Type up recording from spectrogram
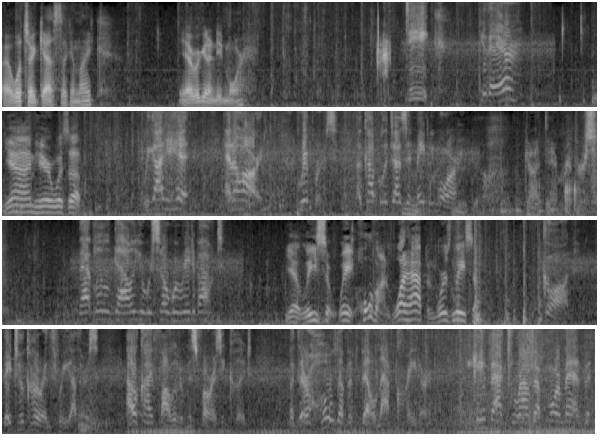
Alright, what's our gas looking like? Yeah, we're gonna need more. Deke, you there? Yeah, I'm here. What's up? We got hit, and hard. Rippers. A couple of dozen, hmm. maybe more. There you go. Goddamn rippers. That little gal you were so worried about? Yeah, Lisa. Wait, hold on. What happened? Where's Lisa? Gone. They took her and three others. Alki followed him as far as he could. But they're holed up at Belknap Crater. He came back to round up more men, but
